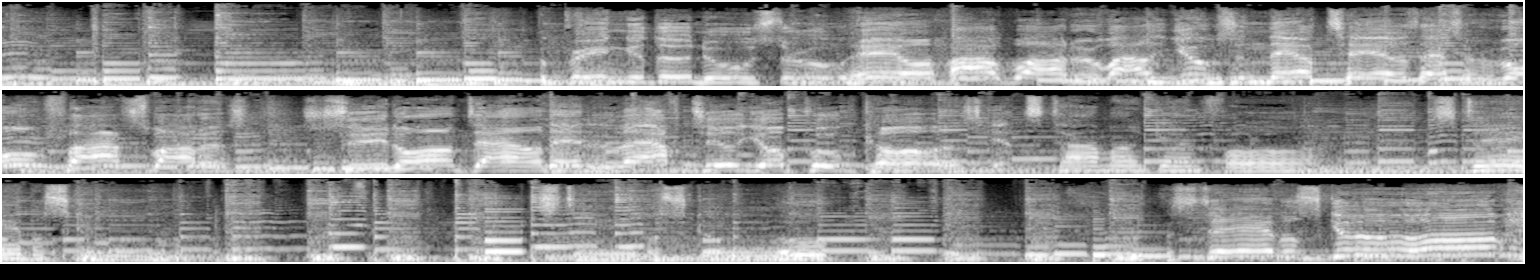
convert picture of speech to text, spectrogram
Bring you the news through hail or high water while using their tails as their own fly swatters. So sit on down and laugh till your poop, cause it's time again for Stable Scoop. Stable Scoop. Stable Scoop.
